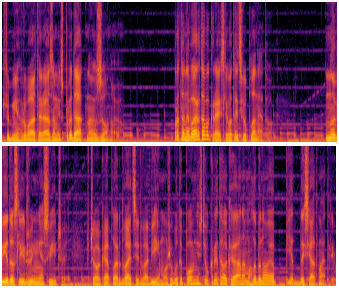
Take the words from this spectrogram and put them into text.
щоб мігрувати разом із придатною зоною. Проте не варто викреслювати цю планету. Нові дослідження свідчать, що Кеплер 22b може бути повністю вкрита океаном глибиною 50 метрів.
